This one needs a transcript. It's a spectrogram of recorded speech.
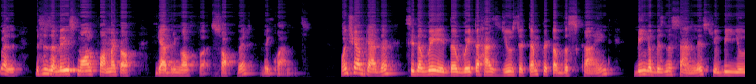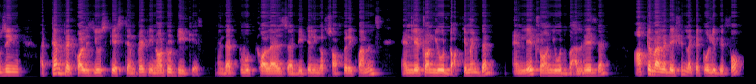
Well, this is a very small format of gathering of uh, software requirements. Once you have gathered, see the way the waiter has used a template of this kind. Being a business analyst, you'll be using a template called as use case template in order to detail. And that would call as uh, detailing of software requirements. And later on, you would document them. And later on, you would validate them. After validation, like I told you before,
